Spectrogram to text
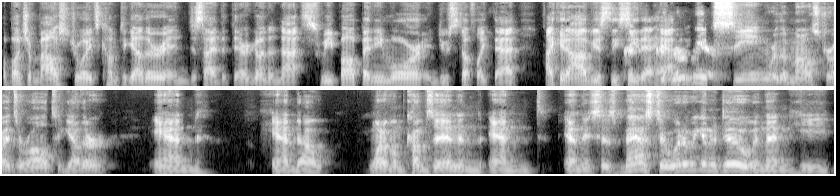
a bunch of mouse droids come together and decide that they're going to not sweep up anymore and do stuff like that. I could obviously see that could happening. there be a scene where the mouse droids are all together and and uh, one of them comes in and and and he says, "Master, what are we going to do?" And then he,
